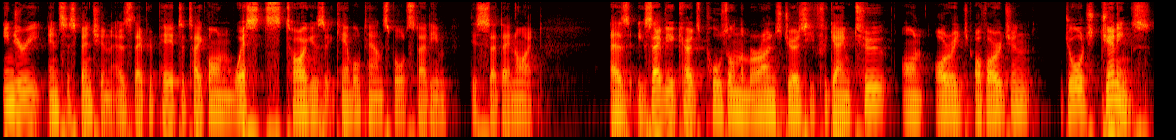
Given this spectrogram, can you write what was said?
injury, and suspension as they prepare to take on Wests Tigers at Campbelltown Sports Stadium this Saturday night. As Xavier Coates pulls on the Maroons jersey for Game 2 on orig- of Origin, George Jennings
